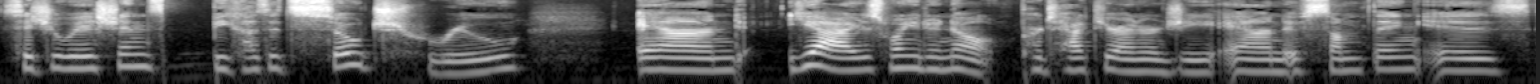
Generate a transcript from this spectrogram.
situations because it's so true. And yeah, I just want you to know protect your energy. And if something is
